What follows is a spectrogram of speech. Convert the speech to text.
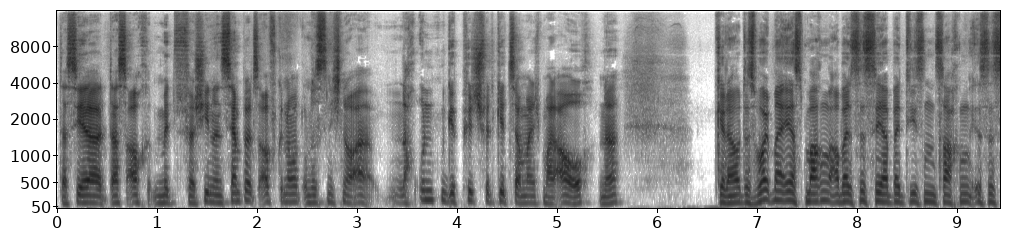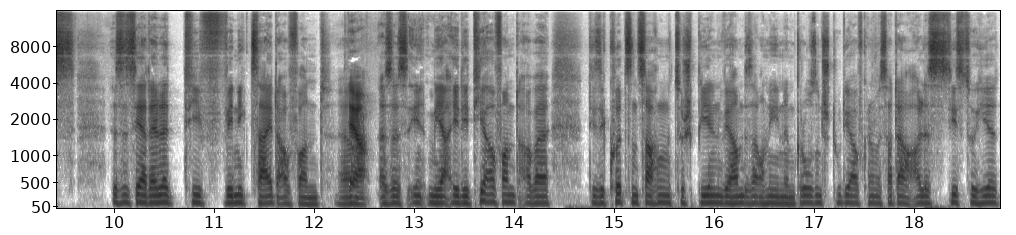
dass ihr das auch mit verschiedenen Samples aufgenommen habt und es nicht nur nach unten gepitcht wird, gibt es ja manchmal auch. Ne? Genau, das wollten wir erst machen, aber es ist ja bei diesen Sachen ist es, ist es ja relativ wenig Zeitaufwand. Ja. ja. Also es ist mehr Editieraufwand, aber diese kurzen Sachen zu spielen, wir haben das auch nicht in einem großen Studio aufgenommen. Es hat auch alles, siehst du hier,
